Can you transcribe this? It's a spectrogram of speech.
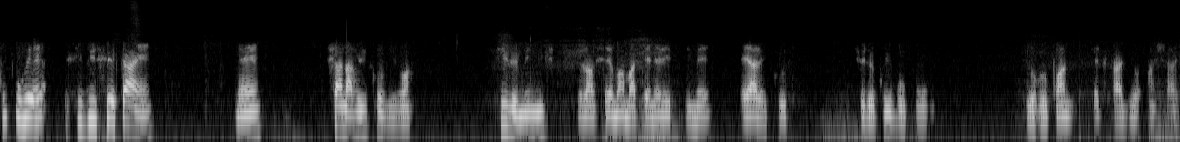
Vous pouvez subir ce cas, hein? mais ça n'arrive qu'au vivant. Si le ministre de l'enseignement maternel et primaire est à l'écoute, je le prie beaucoup de reprendre cette radio en charge.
